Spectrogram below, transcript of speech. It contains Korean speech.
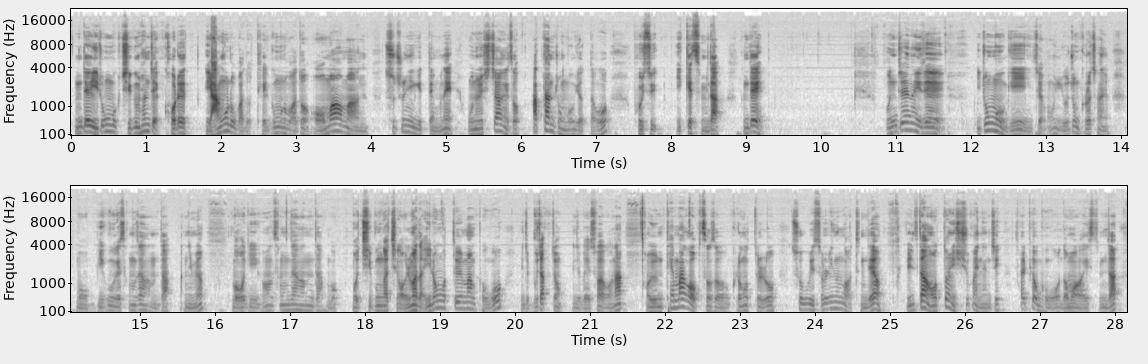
근데 이 종목 지금 현재 거래 양으로 봐도 대금으로 봐도 어마어마한 수준이기 때문에 오늘 시장에서 핫한 종목이었다고 볼 수 있겠습니다. 근데 문제는 이제 이 종목이 이제 어, 요즘 그렇잖아요. 뭐 미국에 상장한다 아니면 뭐 어디 어, 상장한다 뭐 뭐 지분 가치가 얼마다 이런 것들만 보고 이제 무작정 이제 매수하거나 어, 요즘 테마가 없어서 그런 것들로 수급이 쏠리는 것 같은데요. 일단 어떤 이슈가 있는지 살펴보고 넘어가겠습니다.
